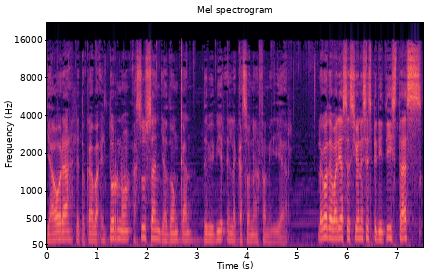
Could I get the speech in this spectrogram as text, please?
y ahora le tocaba el turno a Susan y a Duncan de vivir en la casona familiar. Luego de varias sesiones espiritistas,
